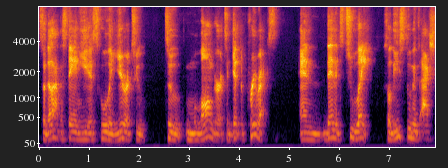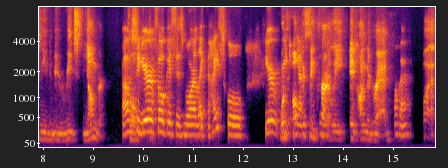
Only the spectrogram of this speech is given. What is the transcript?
So they'll have to stay in year school a year or two to longer to get the prereqs. And then it's too late. So these students actually need to be reached younger. Oh, so, so your focus is more like the high school. You're we're focusing currently in undergrad. Okay. But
